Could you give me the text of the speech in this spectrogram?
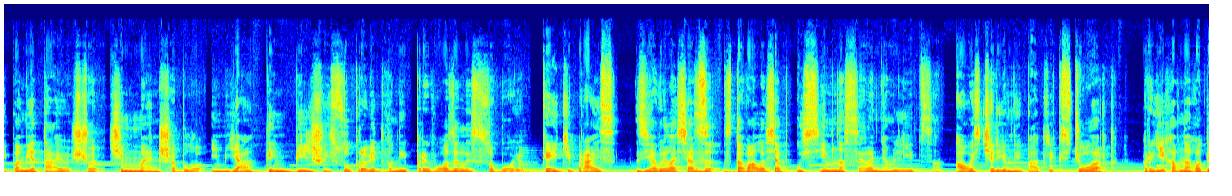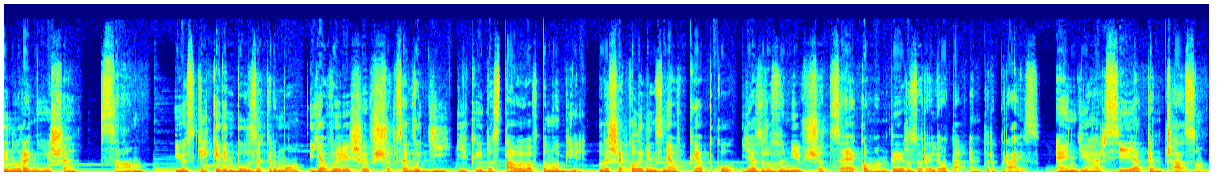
І пам'ятаю, що чим менше було ім'я, тим більший супровід вони привозили з собою. Кейті Прайс з'явилася з, здавалося б, усім населенням Лідса. А ось чарівний Патрік Стюарт приїхав на годину раніше, сам. І оскільки він був за кермом, я вирішив, що це водій, який доставив автомобіль. Лише коли він зняв кепку, я зрозумів, що це командир зорельота Enterprise. Енді Гарсія тим часом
